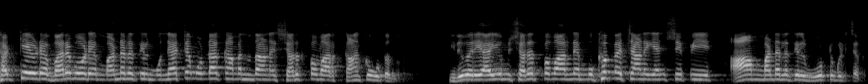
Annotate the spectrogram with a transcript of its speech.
ഖഡ്കെയുടെ വരവോടെ മണ്ഡലത്തിൽ മുന്നേറ്റം ഉണ്ടാക്കാമെന്നതാണ് ശരത് പവാർ കണക്കുകൂട്ടുന്നത്. ഇതുവരെയായും ശരത് പവാറിന്റെ മുഖം വെച്ചാണ് എൻ സി പി ആ മണ്ഡലത്തിൽ വോട്ട് പിടിച്ചത്.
